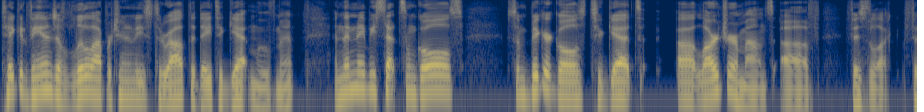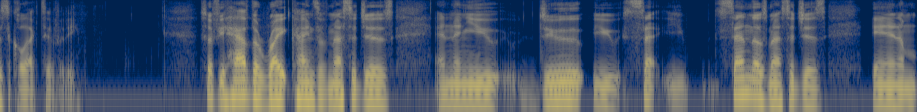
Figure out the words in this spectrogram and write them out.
take advantage of little opportunities throughout the day to get movement and then maybe set some goals some bigger goals to get uh, larger amounts of physical physical activity so if you have the right kinds of messages and then you do you set you send those messages in a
